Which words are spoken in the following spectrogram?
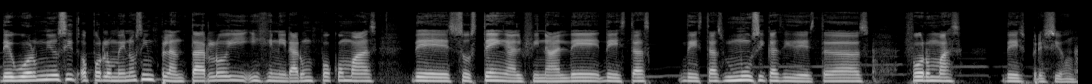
de world music o por lo menos implantarlo y, generar un poco más de sostén al final de, de, estas, de estas músicas y de estas formas de expresión?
